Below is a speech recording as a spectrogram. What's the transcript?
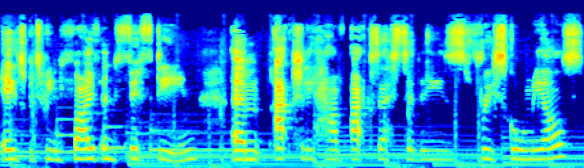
aged between 5 and 15 um, actually have access to these free school meals.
